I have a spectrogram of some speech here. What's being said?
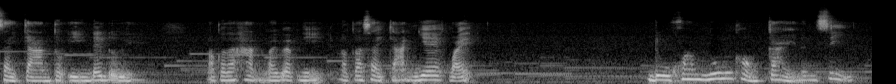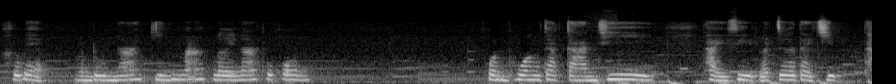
ใส่จานตัวเองได้เลย เราก็จะหั่นไว้แบบนี้ แล้วก็ใส่จานแยกไว้ ดูความนุ่มของไก่นั่นสิคือแบบมันดูน่ากินมากเลยนะทุกคน ผลพวงจากการที่ ถ่ายฟีดแล้วเจอแต่คลิปท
